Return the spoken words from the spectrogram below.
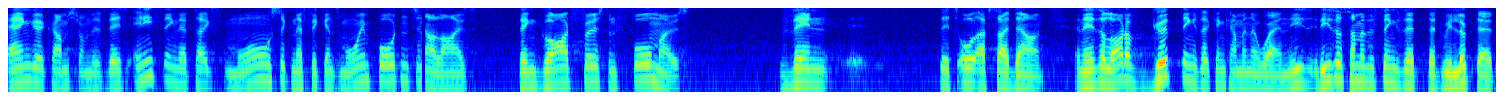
anger comes from. If there's anything that takes more significance, more importance in our lives than God first and foremost, then it's all upside down. And there's a lot of good things that can come in the way. And these, these are some of the things that, that we looked at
